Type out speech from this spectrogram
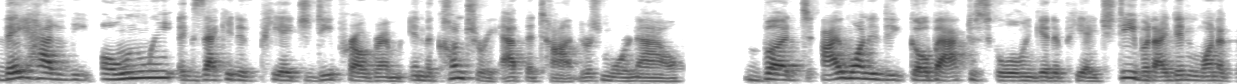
they had the only executive PhD program in the country at the time. There's more now but I wanted to go back to school and get a PhD, but I didn't want to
